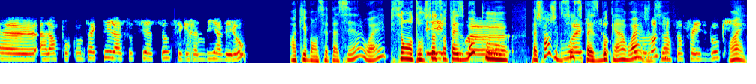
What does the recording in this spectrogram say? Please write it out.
Euh, alors pour contacter l'association, c'est Granby à vélo. OK, bon, c'est facile, oui. Puis ça, on trouve ça Et sur Facebook euh, ou. Ben, je pense que j'ai vu ça ouais, sur Facebook, hein? Le j'ai vu ça. sur Facebook. Oui,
